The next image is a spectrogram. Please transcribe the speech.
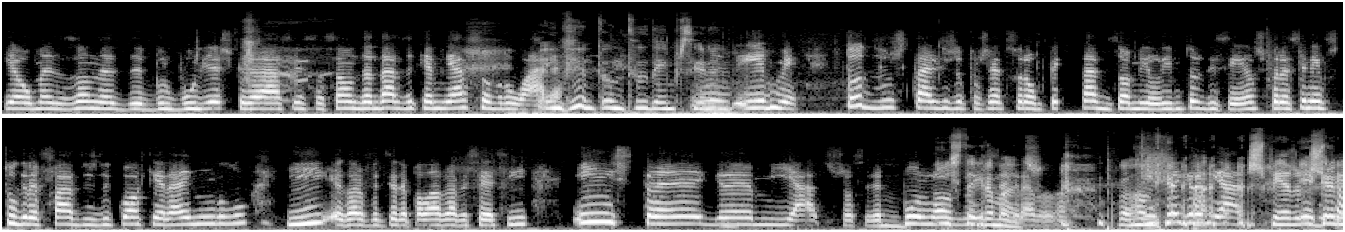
que é uma zona de borbulhas que dá a sensação de andares a caminhar sobre o ar. Inventam tudo, é impressionante. E, todos os detalhes do projeto foram pensados ao milímetro, dizem eles, para serem fotografados de qualquer ângulo e, agora vou dizer a palavra a ver se é assim, instagramiados, ou seja, hum. pôr logo Instagramados. no Instagramiados. espero, é espero,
